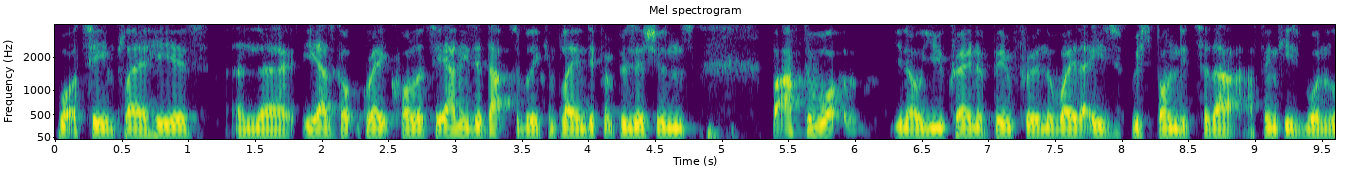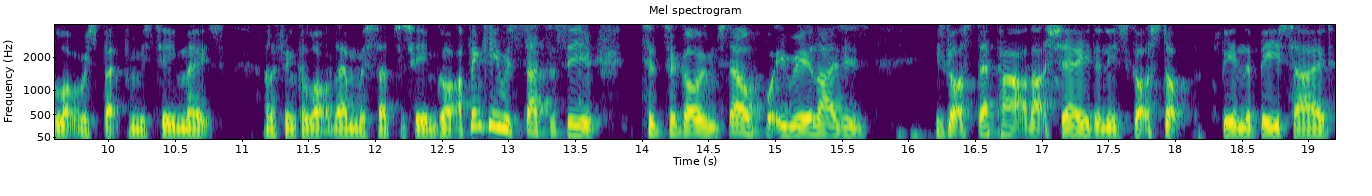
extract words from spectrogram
What a team player he is, and uh, he has got great quality, and he's adaptable. He can play in different positions. But after what you know Ukraine have been through and the way that he's responded to that, I think he's won a lot of respect from his teammates, and I think a lot of them were sad to see him go. I think he was sad to see him to, to go himself, but he realizes he's got to step out of that shade and he's got to stop being the B side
